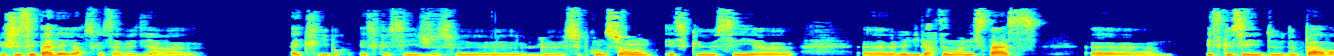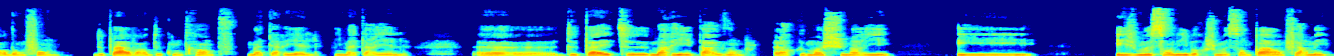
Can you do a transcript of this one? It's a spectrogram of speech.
je sais pas d'ailleurs ce que ça veut dire euh, être libre. Est-ce que c'est juste le, le subconscient? Est-ce que c'est euh, euh, la liberté dans l'espace? Euh, est-ce que c'est de ne pas avoir d'enfants, de pas avoir de contraintes matérielles, immatérielles, euh, de pas être marié par exemple, alors que moi je suis mariée et, et je me sens libre, je me sens pas enfermée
